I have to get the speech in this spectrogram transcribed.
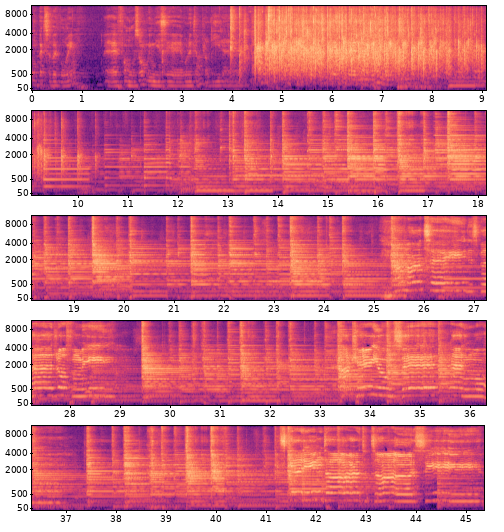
un pezzo per voi, è famoso, quindi se volete applaudire... see.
